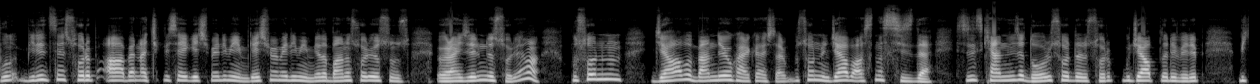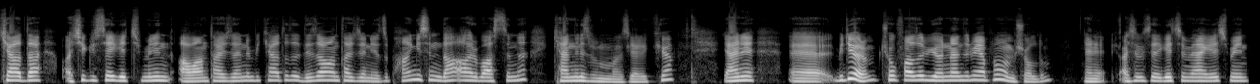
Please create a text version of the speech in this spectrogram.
bu birisine sorup aa ben açık liseye geçmeli miyim, geçmemeli miyim ya da bana soruyorsunuz. Öğrencilerim de soruyor ama bu sorunun cevabı bende yok arkadaşlar. Bu sorunun cevabı aslında sizde. Siz kendinize doğru soruları sorup bu cevapları verip bir kağıda açık liseye geçmenin avantajlarını bir kağıda da dezavantajlarını yazıp hangisinin daha ağır bastığını kendiniz bulmanız gerekiyor. Yani e, biliyorum çok fazla bir yönlendirme yapamamış oldum. Yani açık liseye geçin veya geçmeyin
